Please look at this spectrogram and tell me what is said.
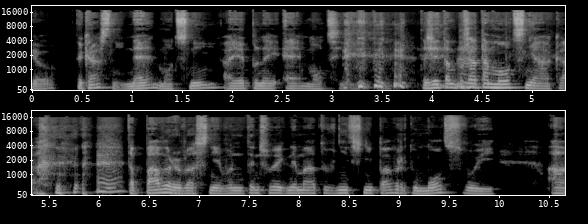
jo, to je krásný, nemocný a je plný emocí. Takže je tam pořád ta moc nějaká. ta power vlastně, on, ten člověk nemá tu vnitřní power, tu moc svoji. A,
